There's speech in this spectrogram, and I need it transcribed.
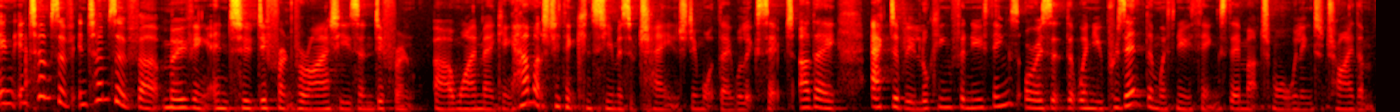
in, in, terms of in terms of uh, moving into different varieties and different uh, winemaking, how much do you think consumers have changed in what they will accept? Are they actively looking for new things, or is it that when you present them with new things, they're much more willing to try them?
